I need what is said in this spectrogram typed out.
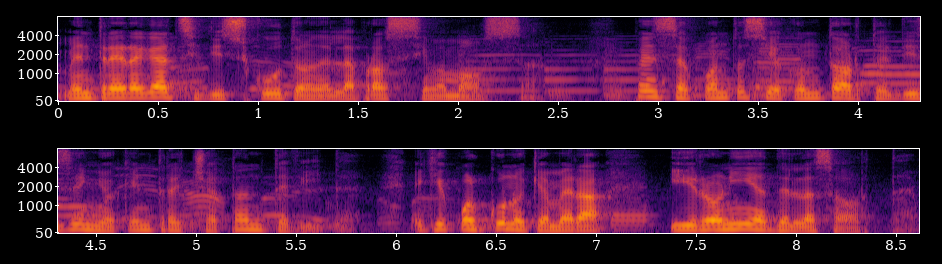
Mentre i ragazzi discutono della prossima mossa, pensa a quanto sia contorto il disegno che intreccia tante vite e che qualcuno chiamerà ironia della sorte.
